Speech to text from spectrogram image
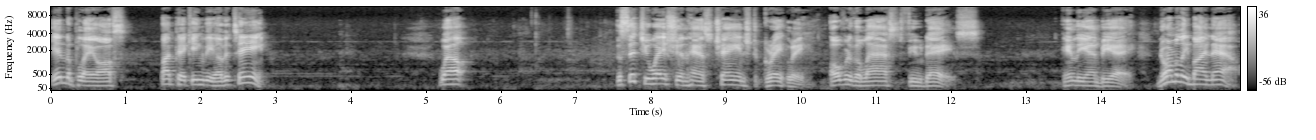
in the playoffs by picking the other team. Well, the situation has changed greatly over the last few days in the NBA. Normally, by now,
